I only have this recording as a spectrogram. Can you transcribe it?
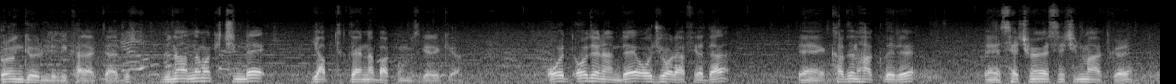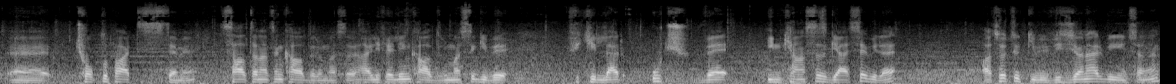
öngörülü bir karakterdir. Bunu anlamak için de yaptıklarına bakmamız gerekiyor. O, o dönemde, o coğrafyada e, kadın hakları, e, seçme ve seçilme hakkı, e, çoklu parti sistemi, saltanatın kaldırılması, halifeliğin kaldırılması gibi fikirler uç ve imkansız gelse bile Atatürk gibi vizyoner bir insanın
